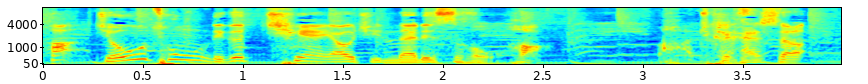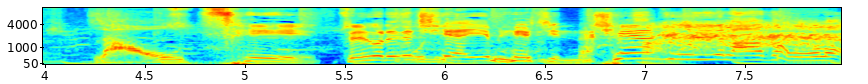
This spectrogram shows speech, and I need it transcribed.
好，就从那个钱要进来的时候，哈啊就就开始了，闹扯，最后那个钱也没有进来，钱就也拿到了，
